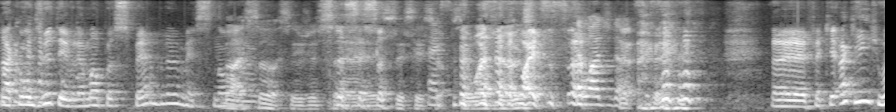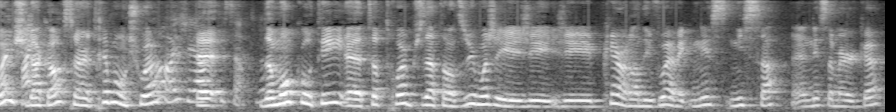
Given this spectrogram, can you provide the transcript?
La conduite est vraiment pas superbe, là, mais sinon... Ben, euh, ça, c'est juste. ça, euh, c'est ça. C'est c'est ça. C'est Watch Dogs. ouais, c'est C'est ça. Watch Dogs. c'est ça. Euh, fait que, ok, ouais, je suis Ouais. d'accord, c'est un très bon choix. Ah ouais, j'ai Euh, hâte là. De mon côté, euh, top 3 le plus attendu, moi j'ai- j'ai j'ai pris un rendez-vous avec Nice, Nissa, euh, Nice America.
